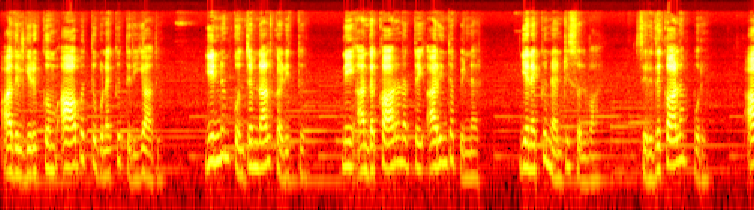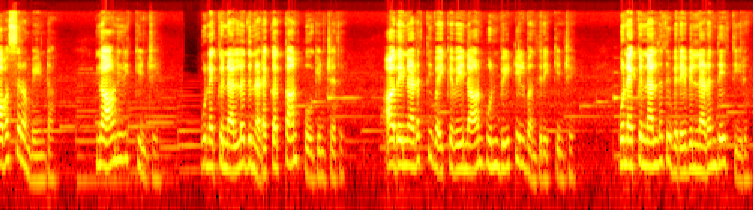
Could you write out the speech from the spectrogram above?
அதில் இருக்கும் ஆபத்து உனக்கு தெரியாது. இன்னும் கொஞ்சம் நாள் கழித்து நீ அந்த காரணத்தை அறிந்த பின்னர் எனக்கு நன்றி சொல்வாய். சிறிது காலம் பொறு. அவசரம் வேண்டாம். நான் இருக்கின்றேன். உனக்கு நல்லது நடக்கத்தான் போகின்றது. அதை நடத்தி வைக்கவே நான் உன் வீட்டில் வந்திருக்கின்றேன். உனக்கு நல்லது விரைவில் நடந்தே தீரும்.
